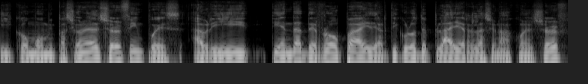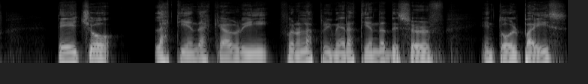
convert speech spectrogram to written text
Y como mi pasión era el surfing, pues abrí tiendas de ropa y de artículos de playa relacionados con el surf. De hecho, las tiendas que abrí fueron las primeras tiendas de surf en todo el país.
